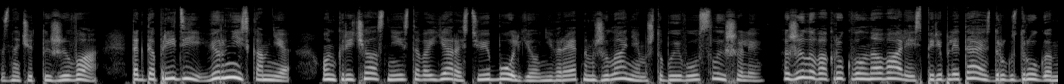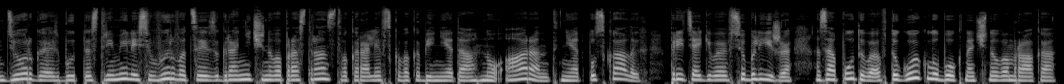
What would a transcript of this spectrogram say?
Значит, ты жива. Тогда приди, вернись ко мне!» Он кричал с неистовой яростью и болью, невероятным желанием, чтобы его услышали. Жилы вокруг волновались, переплетаясь друг с другом, дергаясь, будто стремились вырваться из ограниченного пространства королевского кабинета, но Арант не отпускал их, притягивая все ближе, запутывая в тугой клубок ночного мрака,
